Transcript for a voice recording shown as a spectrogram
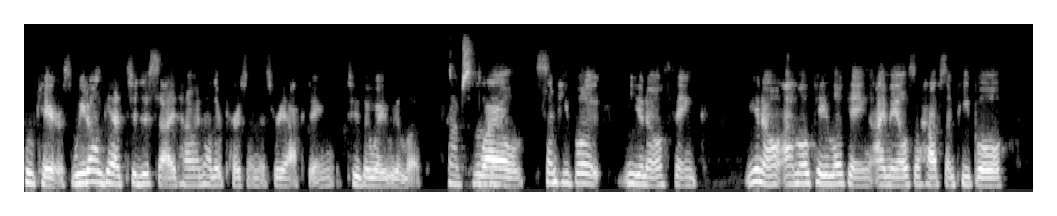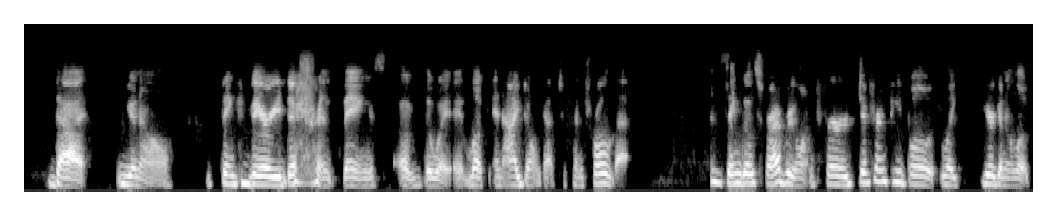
who cares? We don't get to decide how another person is reacting to the way we look. Absolutely. While some people, you know, think, you know, I'm okay looking, I may also have some people that, you know, think very different things of the way it look and I don't get to control that. And same goes for everyone. For different people, like you're gonna look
